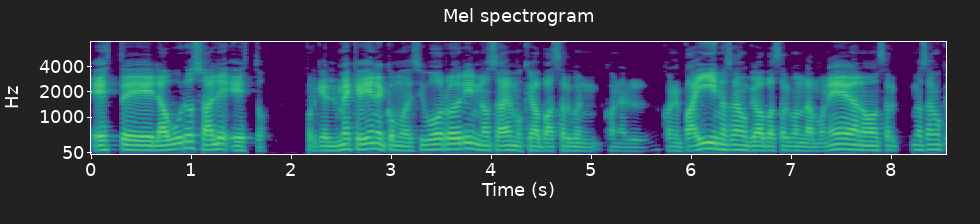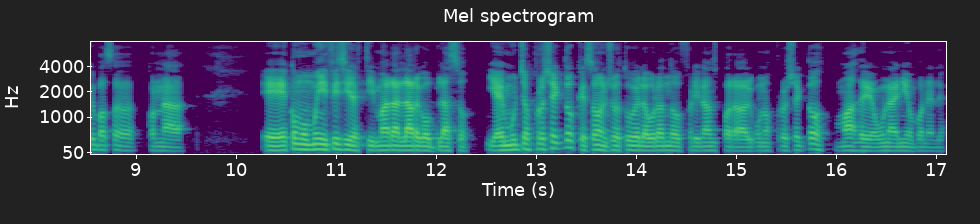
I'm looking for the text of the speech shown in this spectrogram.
este laburo sale esto. Porque el mes que viene, como decís vos, Rodri, no sabemos qué va a pasar con, el, con el, país, no sabemos qué va a pasar con la moneda, no, no sabemos qué pasa con nada. Eh, es como muy difícil estimar a largo plazo. Y hay muchos proyectos que son, yo estuve elaborando freelance para algunos proyectos, más de un año, ponele.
